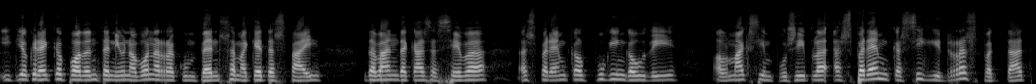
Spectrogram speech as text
i jo crec que poden tenir una bona recompensa amb aquest espai davant de casa seva. Esperem que el puguin gaudir el màxim possible, esperem que sigui respectat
